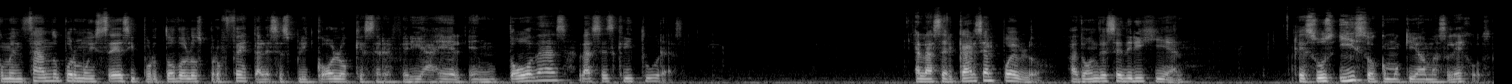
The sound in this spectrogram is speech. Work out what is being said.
comenzando por Moisés y por todos los profetas, les explicó lo que se refería a Él en todas las escrituras. Al acercarse al pueblo, a donde se dirigían, Jesús hizo como que iba más lejos.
